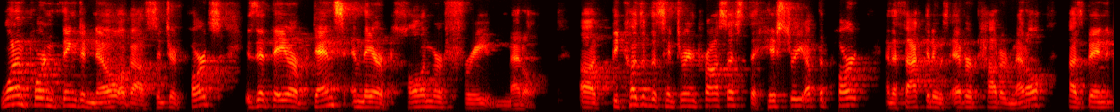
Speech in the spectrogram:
One important thing to know about sintered parts is that they are dense and they are polymer-free metal. Uh, because of the sintering process, the history of the part and the fact that it was ever powdered metal has been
